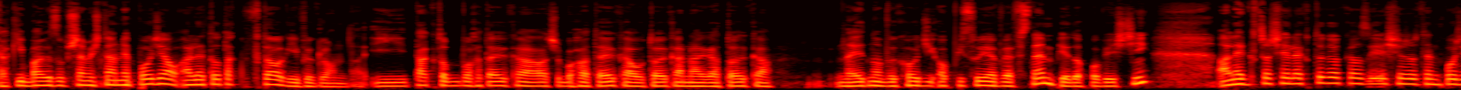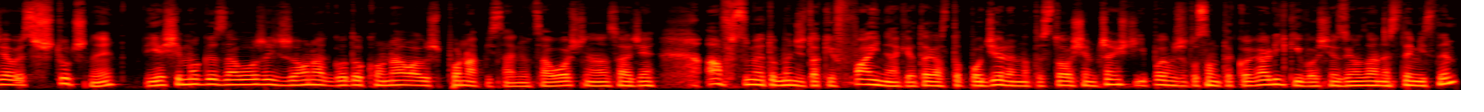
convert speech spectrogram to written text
taki bardzo przemyślany podział, ale to tak w teorii wygląda. I tak to bohaterka, czy bohaterka, autorka, narratorka na jedno wychodzi, opisuje we wstępie do powieści, ale w czasie lektury okazuje się, że ten podział jest sztuczny ja się mogę założyć, że ona go dokonała już po napisaniu całości na zasadzie, a w sumie to będzie takie fajne, jak ja teraz to podzielę na te 108 części i powiem, że to są te koraliki właśnie związane z tym i z tym.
